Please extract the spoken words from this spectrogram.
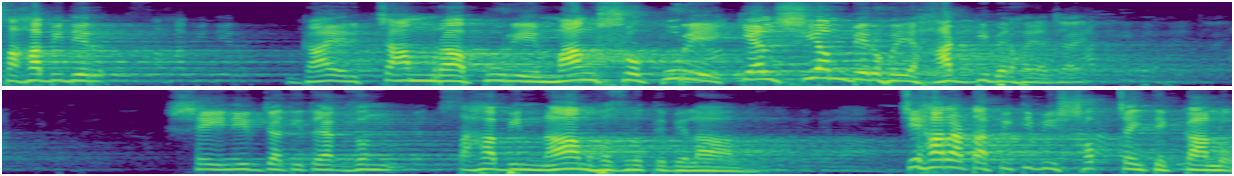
সাহাবিদের গায়ের চামড়া পুড়ে, মাংস পুড়ে, ক্যালসিয়াম বের হয়ে হাড্ডি বের হয়ে যায়। সেই নির্যাতিত একজন সাহাবির নাম হজরতে বেলাল। চেহারাটা পৃথিবীর সবচাইতে কালো।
